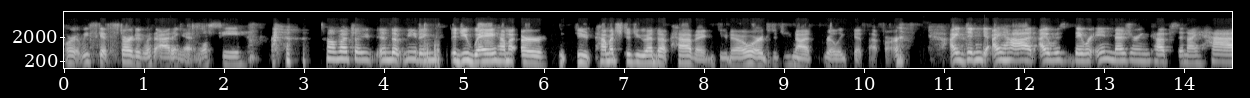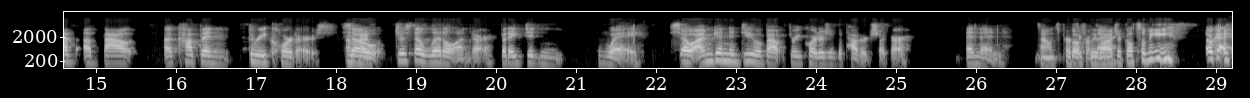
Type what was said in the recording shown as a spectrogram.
or at least get started with adding it. We'll see how much I end up needing. Did you weigh how much or do you, how much did you end up having? Do you know, or did you not really get that far? I didn't get, I had, I was, they were in measuring cups and I have about a cup and three quarters. So just a little under, but I didn't weigh. So I'm going to do about three quarters of the powdered sugar. And then, Sounds perfectly logical to me. okay.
